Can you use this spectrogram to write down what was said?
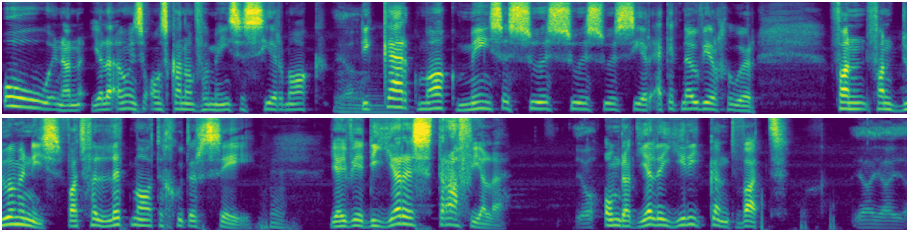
O, en dan julle ouens, ons kan dan vir mense seermaak. Ja. Die kerk maak mense so so so seer. Ek het nou weer gehoor van van dominees wat vir lidmate goeder sê. Hmm. Jy weet, die Here straf julle Ja. omdat julle hierdie kind wat Ja, ja, ja.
